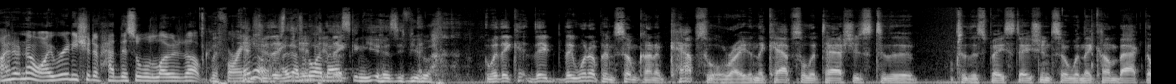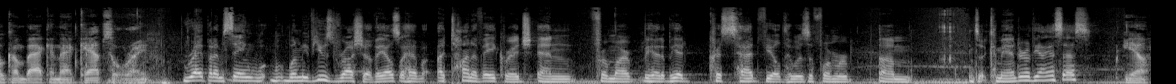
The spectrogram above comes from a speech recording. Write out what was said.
I don't know. I really should have had this all loaded up before I. I, know. do they- I, I don't know. why I'm they- asking you is if you. Well, they they they went up in some kind of capsule, right? And the capsule attaches to the to the space station. So when they come back, they'll come back in that capsule, right? Right, but I'm saying w- when we've used Russia, they also have a ton of acreage. And from our we had we had Chris Hadfield, who was a former um, commander of the ISS. Yeah,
